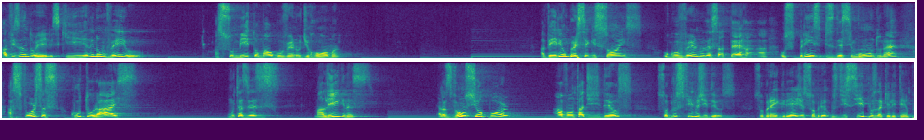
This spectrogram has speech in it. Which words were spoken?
avisando eles que ele não veio assumir, tomar o governo de Roma. Haveriam perseguições, o governo dessa terra, os príncipes desse mundo, né, as forças culturais, muitas vezes malignas, elas vão se opor à vontade de Deus sobre os filhos de Deus, sobre a igreja, sobre os discípulos daquele tempo.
